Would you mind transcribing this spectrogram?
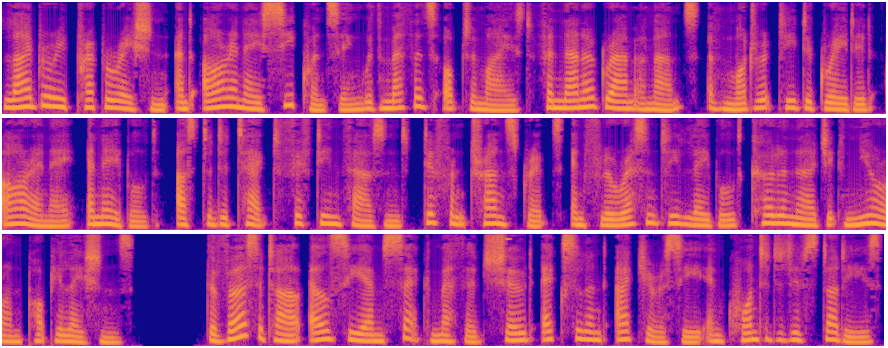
library preparation, and RNA sequencing with methods optimized for nanogram amounts of moderately degraded RNA enabled us to detect 15,000 different transcripts in fluorescently labeled cholinergic neuron populations. The versatile LCM-seq method showed excellent accuracy in quantitative studies,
